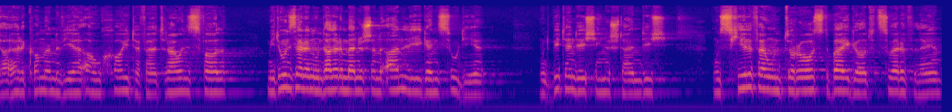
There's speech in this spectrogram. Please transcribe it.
Daher kommen wir auch heute vertrauensvoll mit unseren und aller Menschen Anliegen zu dir und bitten dich inständig, uns Hilfe und Trost bei Gott zu erflehen.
